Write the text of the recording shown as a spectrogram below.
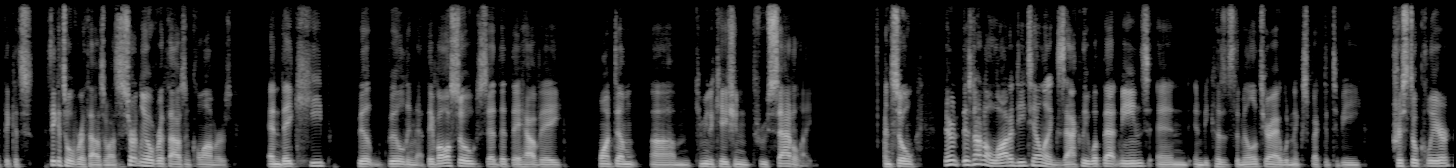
I think it's I think it's over a thousand miles. It's certainly over a thousand kilometers, and they keep building that. They've also said that they have a quantum um, communication through satellite, and so there, there's not a lot of detail on exactly what that means. And and because it's the military, I wouldn't expect it to be crystal clear.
